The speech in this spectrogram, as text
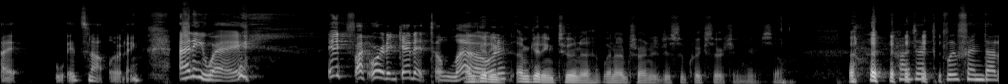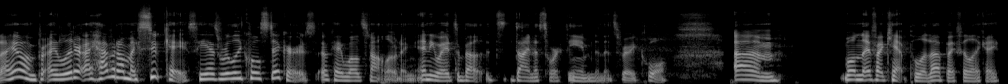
I it's not loading. Anyway, if I were to get it to load, I'm getting, I'm getting tuna when I'm trying to do some quick searching here. So Project Bluefin.io. I literally I have it on my suitcase. He has really cool stickers. Okay, well it's not loading. Anyway, it's about it's dinosaur themed and it's very cool. Um, well if I can't pull it up, I feel like I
